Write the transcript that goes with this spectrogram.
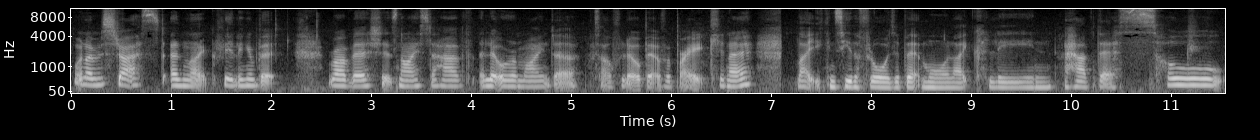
when I'm stressed and like feeling a bit rubbish, it's nice to have a little reminder, myself a little bit of a break, you know? Like you can see the floor is a bit more like clean. I have this whole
